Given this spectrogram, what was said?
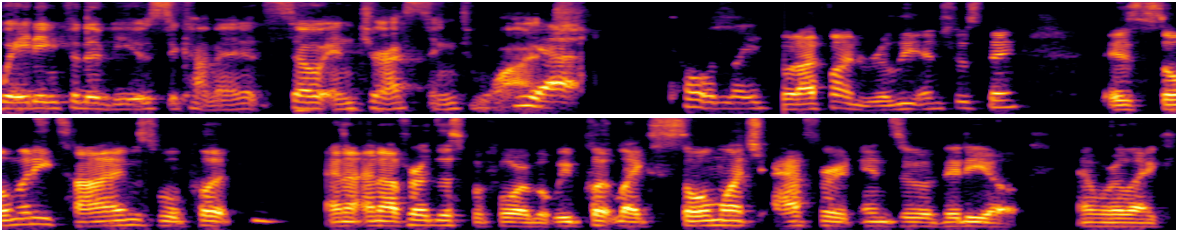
waiting for the views to come in. It's so interesting to watch. Yeah. totally what I find really interesting is so many times we'll put, and, and I've heard this before, but we put like so much effort into a video and we're like,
